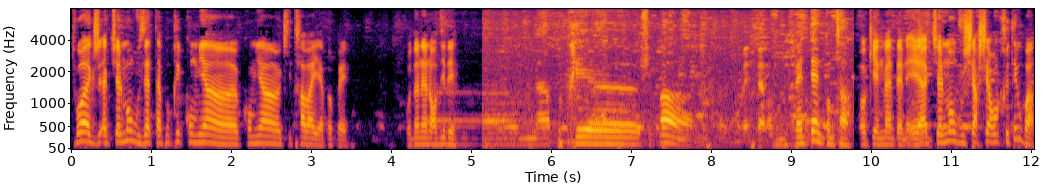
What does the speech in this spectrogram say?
Toi, actu- actuellement, vous êtes à peu près combien, euh, combien euh, qui travaillent à peu près? Pour donner un ordre d'idée. On a à peu près, je sais pas, une vingtaine comme ça. Ok, une vingtaine. Et actuellement, vous cherchez à recruter ou pas?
